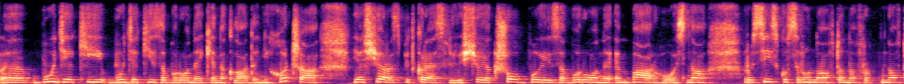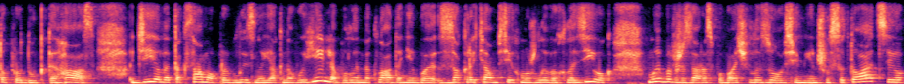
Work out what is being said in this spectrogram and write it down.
е, будь-які будь-які заборони, які накладені. Хоча я ще раз підкреслюю, що якщо би заборони ембарго ось на російську сиру нафту, нафтопродукти, газ діяли так само приблизно, як на вугілля, були накладені би з закриттям всіх можливих лазівок, ми би вже зараз побачили зовсім іншу ситуацію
